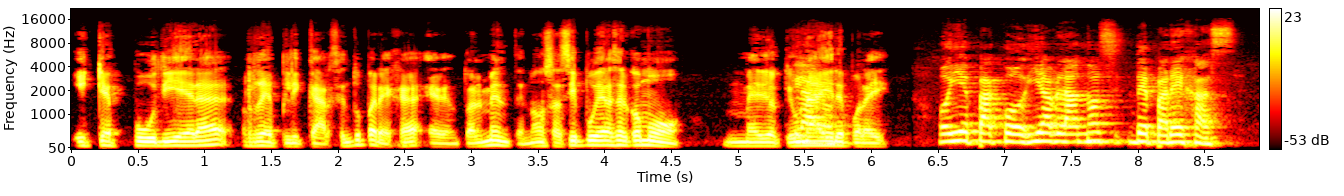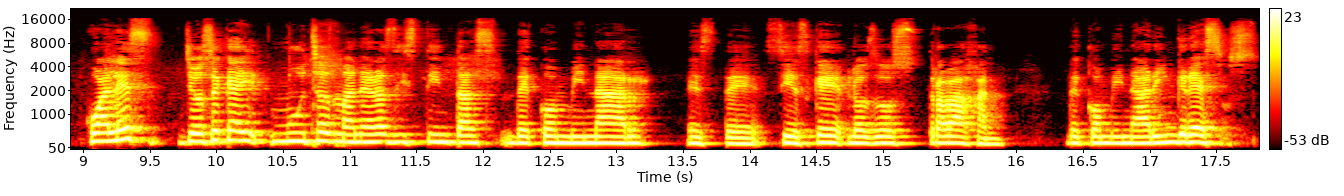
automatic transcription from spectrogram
y, que pudiera replicarse en tu pareja eventualmente, ¿no? O sea, sí pudiera ser como medio que un aire por ahí. Oye, Paco, y hablando de parejas, ¿cuáles? Yo sé que hay muchas maneras distintas de combinar, este, si es que los dos trabajan, de combinar ingresos.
